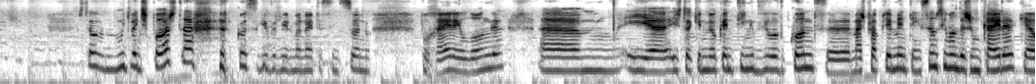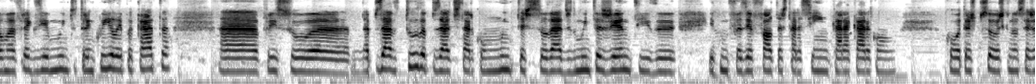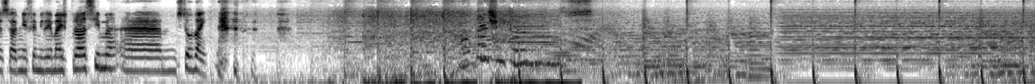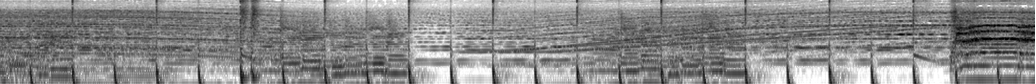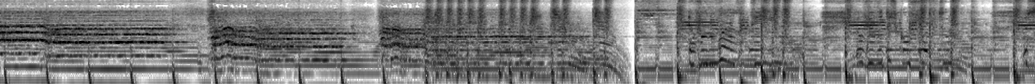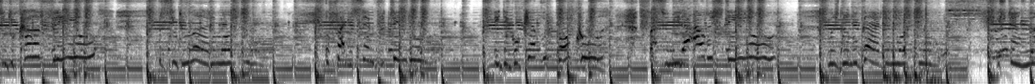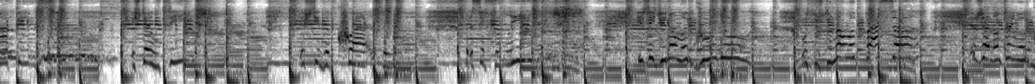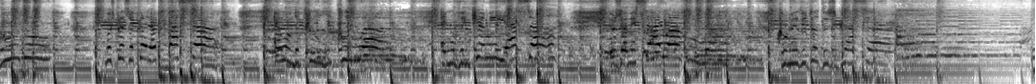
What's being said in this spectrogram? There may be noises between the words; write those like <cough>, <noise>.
Estou muito bem disposta, <laughs> consegui dormir uma noite assim de sono porreira e longa um, e uh, estou aqui no meu cantinho de Vila do Conde, uh, mais propriamente em São Simão da Junqueira, que é uma freguesia muito tranquila e pacata. Uh, por isso, apesar de tudo, apesar de estar com muitas saudades de muita gente e de, e de me fazer falta estar assim cara a cara com, com outras pessoas que não seja só a minha família mais próxima, uh, estou bem.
